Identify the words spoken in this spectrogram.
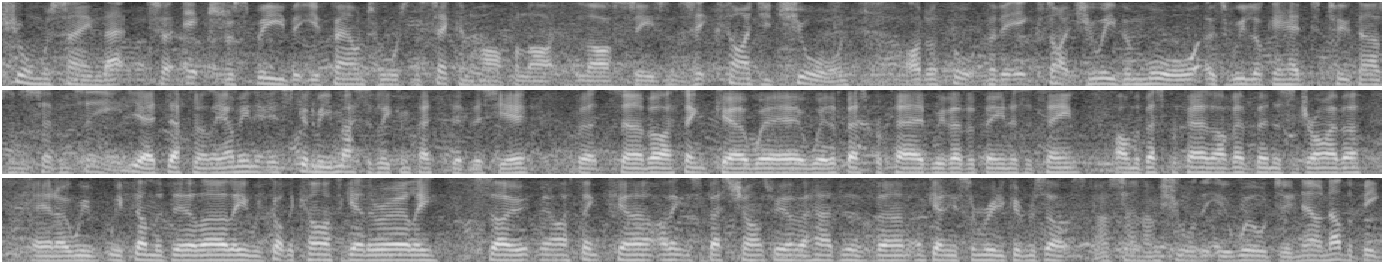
Shaun was saying that uh, extra speed that you found towards the second half of last season has excited Shaun. I'd have thought that it excites you even more as we look ahead to 2017. Yeah, definitely. I mean, it's going to be massively competitive this year, but uh, but I think uh, we're we're the best prepared we've ever been as a team. I'm the best prepared I've ever been as a driver. You know, we've, we've done the deal early. We've got the car together early, so you know, I think uh, I think it's the best chance we've ever had of, um, of getting some really good results. And I'm sure that you will do. Now, another big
